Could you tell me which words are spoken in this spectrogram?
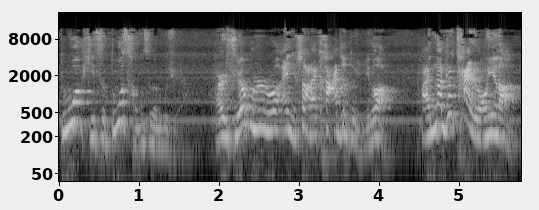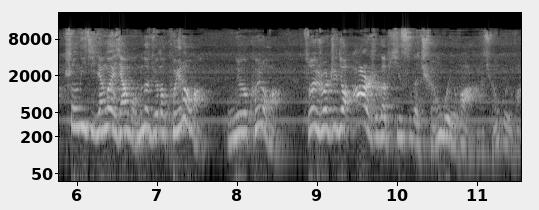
多批次、多层次的录取，而绝不是说，哎，你上来咔就怼一个，哎，那这太容易了，收你几千块钱，我们都觉得亏得慌，我们觉得亏得慌。所以说，这叫二十个批次的全规划啊，全规划。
